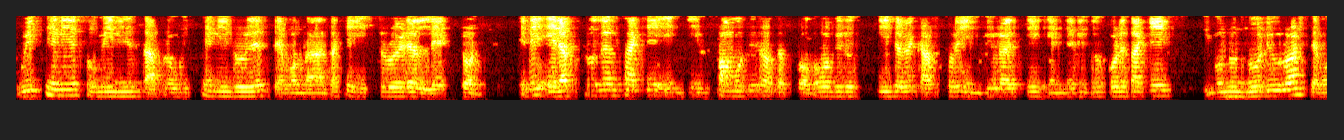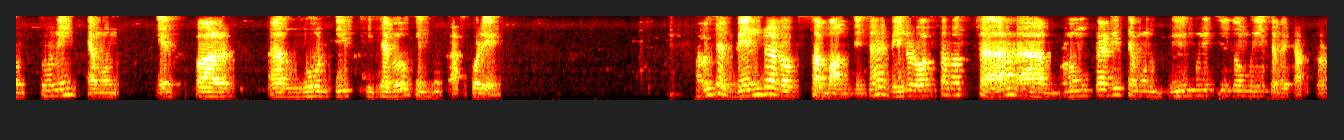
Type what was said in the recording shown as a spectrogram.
উইথেনিয়া সোমিনিস তারপরে উইথেনিডোরেস এবং থাকে স্টেরয়েডাল লেকটন। এতে এরাপ্টোজেন থাকে, এন্টি ইনফ্লামেটরি অর্থাৎ প্রবাহ বিরোধী হিসেবে কাজ করে ইনফিউলাইটিক ইনজুরি দূর করে থাকে ইগোনো নোডিউলাস এবং টনিক, এবং এসপার মোডিফ হিসেবেও কিন্তু কাজ করে। হচ্ছে বেন্ডা রক্সাবাস যেটা এবং হিসেবে কাজ করে।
